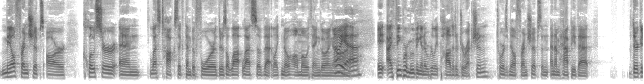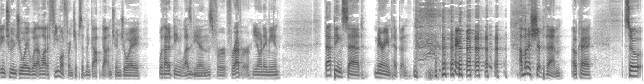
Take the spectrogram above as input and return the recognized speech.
male friendships are closer and less toxic than before. There's a lot less of that like no homo thing going oh, on. Oh yeah. It, I think we're moving in a really positive direction towards male friendships, and, and I'm happy that they're getting to enjoy what a lot of female friendships have been got, gotten to enjoy without it being lesbians mm-hmm. for forever. You know what I mean? That being said, Merry and Pippin. I'm going to ship them. Okay. So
